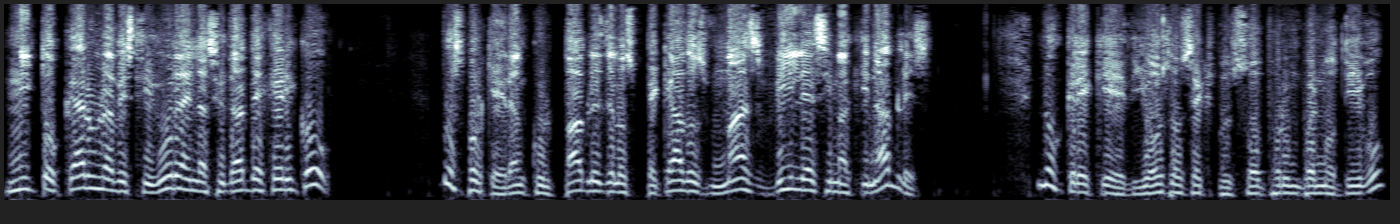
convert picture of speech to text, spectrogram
ni tocar una vestidura en la ciudad de Jericó? Pues porque eran culpables de los pecados más viles imaginables. ¿No cree que Dios los expulsó por un buen motivo?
